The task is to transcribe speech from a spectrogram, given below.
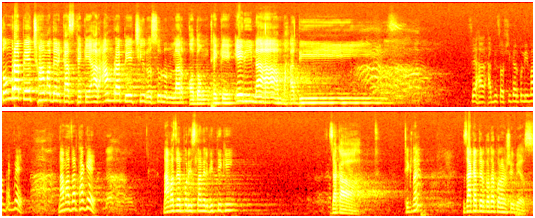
তোমরা পেয়েছ আমাদের কাছ থেকে, আর আমরা পেয়েছি রসুল্লাহর কদম থেকে। এরই নাম হাদিস। সে হাদিস অস্বীকার করলে ইমান থাকবে? নামাজ আর থাকে? নামাজের পর ইসলামের ভিত্তি কি? জাকাত ঠিক না? জাকাতের কথা কোরআন শরীফে আছে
